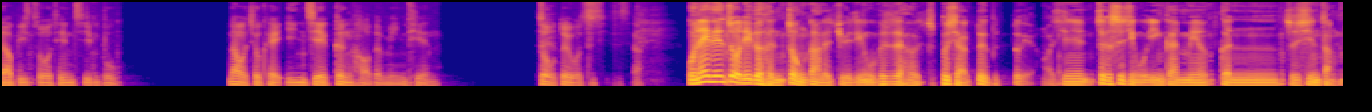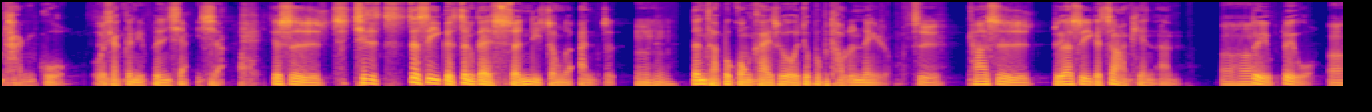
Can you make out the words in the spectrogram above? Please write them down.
要比昨天进步，那我就可以迎接更好的明天。这我对我自己是这样。我那天做了一个很重大的决定，我不知道不晓得对不对啊。今天这个事情我应该没有跟执行长谈过，我想跟你分享一下。就是其实这是一个正在审理中的案子，嗯哼，侦查不公开，所以我就不讨论内容。是，它是主要是一个诈骗案，嗯哼，，对对我，嗯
